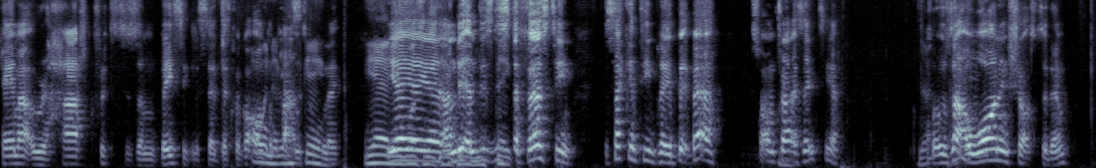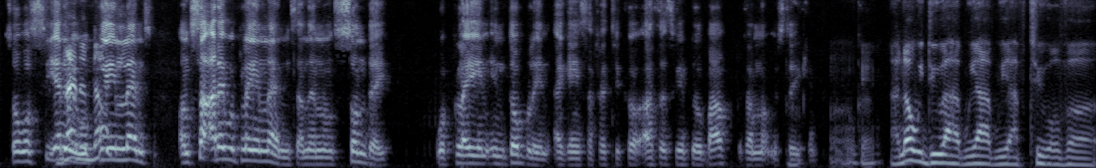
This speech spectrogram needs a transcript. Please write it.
came out with harsh criticism. Basically said they forgot Oh, all in the the last game. play. Yeah, Yeah, yeah, yeah. And, and this, this is the first team. The second team played a bit better. That's what I'm trying to say to you. Yeah. So it was that a warning shots to them. So we'll see. Anyway, we're know. playing Lens on Saturday. We're playing Lens, and then on Sunday we're playing in Dublin against Atletico Atletico Bilbao, if I'm not mistaken. Okay. I know we do have we have we have two over.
